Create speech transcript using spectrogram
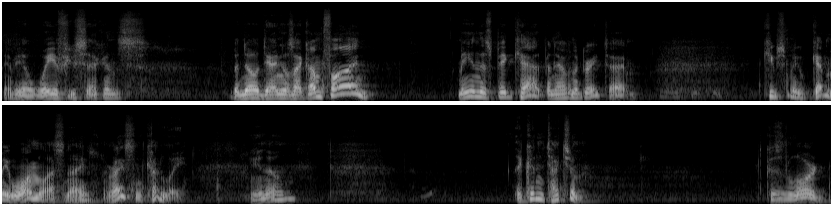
Maybe I'll wait a few seconds. But no, Daniel's like, I'm fine. Me and this big cat been having a great time. Keeps me kept me warm last night, nice and cuddly. You know? They couldn't touch him because the Lord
